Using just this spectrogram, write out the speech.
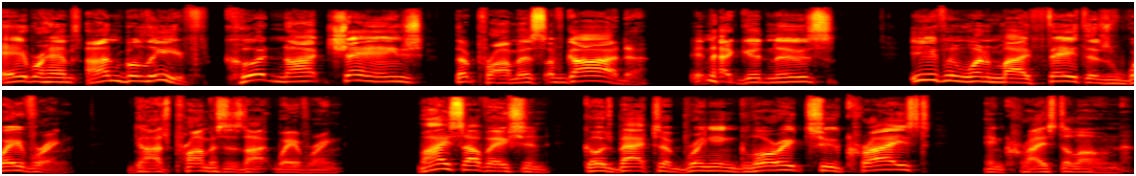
Abraham's unbelief could not change the promise of God. Isn't that good news? Even when my faith is wavering, God's promise is not wavering. My salvation goes back to bringing glory to Christ in Christ alone.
